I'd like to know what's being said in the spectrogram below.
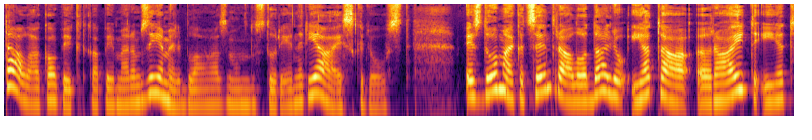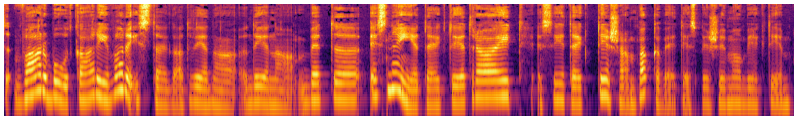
tālāk objekti, kā piemēram Ziemeļblāzma, un uz turien ir jāizkļūst. Es domāju, ka centrālo daļu, ja tā raiti iet, varbūt kā arī var iztaigāt vienā dienā, bet uh, es neieteiktu iet raiti. Es ieteiktu tiešām pakavēties pie šiem objektiem.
